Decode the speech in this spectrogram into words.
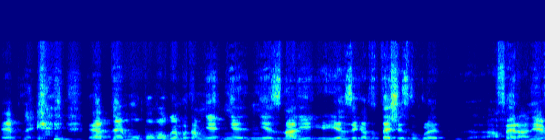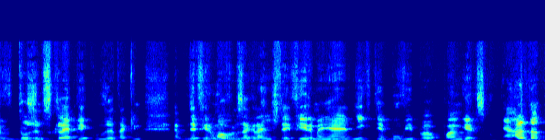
Mu pomogłem, bo tam nie, nie, nie znali języka. To też jest w ogóle afera, nie? W dużym sklepie, takim firmowym, zagranicznej firmy, nie? Nikt nie mówi po, po angielsku, nie? Ale to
